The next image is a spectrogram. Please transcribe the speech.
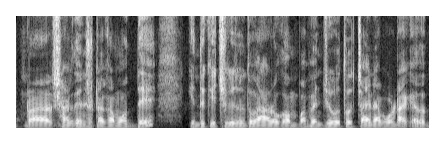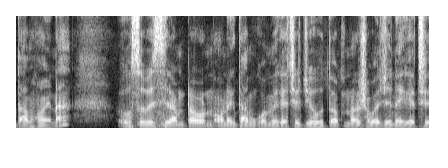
আপনার সাড়ে তিনশো টাকার মধ্যে। কিন্তু কিছু কিছু তো আরও কম পাবেন, যেহেতু চায়না প্রোডাক্ট এত দাম হয় না। ওসবি সিরামটাও অনেক দাম কমে গেছে, যেহেতু আপনারা সবাই জেনে গেছে,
